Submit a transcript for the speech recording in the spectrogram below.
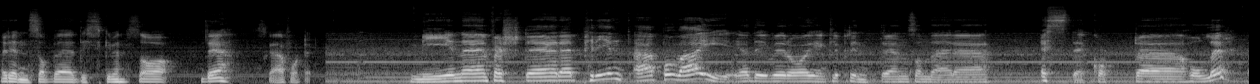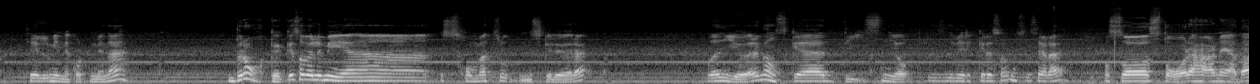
rense opp disken min. Så det skal jeg få til. Min første print er på vei. Jeg driver og egentlig printer en sånn der SD-kortholder til minnekortene mine. Bråker ikke så veldig mye eh, som jeg trodde den skulle gjøre. Og den gjør en ganske decent jobb, virker det som, hvis du ser der. Og så står det her nede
